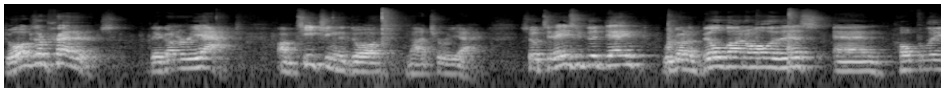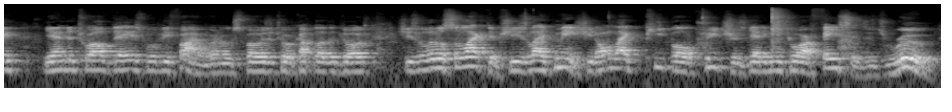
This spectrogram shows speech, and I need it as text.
Dogs are predators. They're going to react. I'm teaching the dog not to react. So today's a good day. We're going to build on all of this and hopefully the end of 12 days we'll be fine. We're going to expose her to a couple other dogs. She's a little selective. She's like me. She don't like people, creatures getting into our faces. It's rude.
